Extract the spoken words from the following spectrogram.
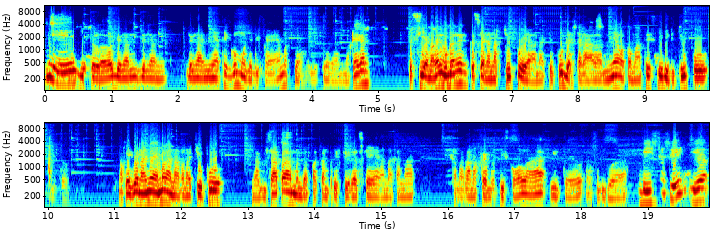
Iya gitu loh dengan dengan dengan niatnya gue mau jadi famous ya gitu kan. Makanya kan kesian makanya gue bilang kan kesian anak cupu ya. Anak cupu udah secara alamiah otomatis dia jadi cupu gitu. Makanya gue nanya emang anak-anak cupu nggak bisa apa mendapatkan privilege kayak anak-anak anak-anak famous di sekolah? Gitu maksud gue. bisa sih ya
